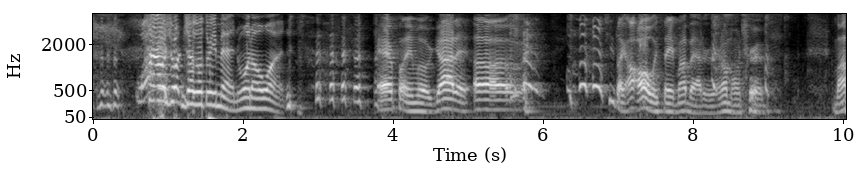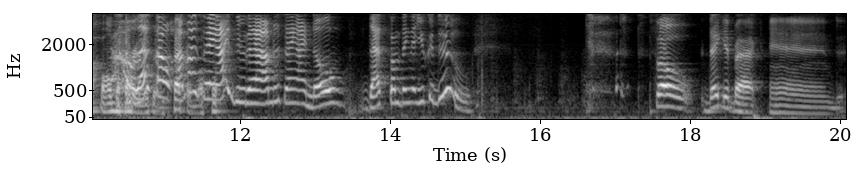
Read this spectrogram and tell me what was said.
How's your juggle three men 101? Airplane mode. Got it. Uh, she's like, "I always save my battery when I'm on trips. My phone battery." No, that's not. I'm not saying I do that. I'm just saying I know that's something that you could do. So they get back and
